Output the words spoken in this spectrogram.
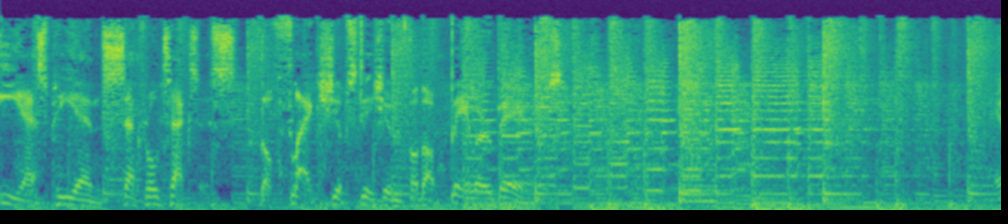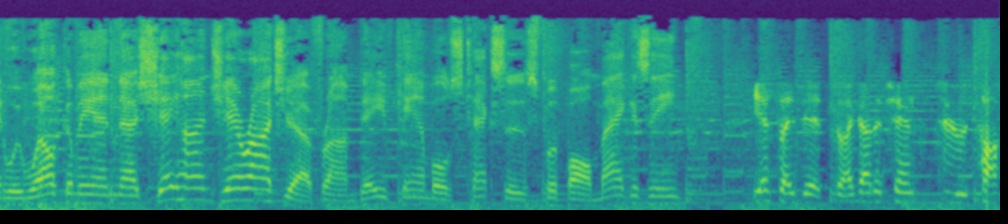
ESPN Central Texas, the flagship station for the Baylor Bears. And we welcome in uh, Shehan Jeyarajah from Dave Campbell's Texas Football Magazine. Yes, I did. So I got a chance to talk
